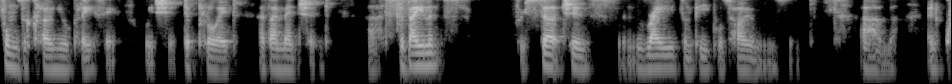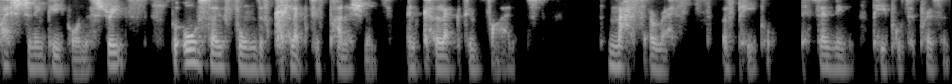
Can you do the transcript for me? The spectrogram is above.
forms of colonial policing which deployed, as I mentioned, uh, surveillance through searches and raids on people's homes, and, um, and questioning people on the streets, but also forms of collective punishment and collective violence, mass arrests of people, sending people to prison,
